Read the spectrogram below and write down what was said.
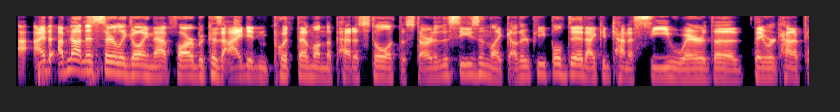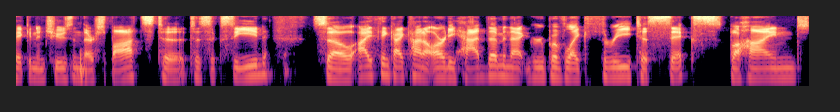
I, am not necessarily going that far because I didn't put them on the pedestal at the start of the season like other people did. I could kind of see where the they were kind of picking and choosing their spots to to succeed. So I think I kind of already had them in that group of like three to six behind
